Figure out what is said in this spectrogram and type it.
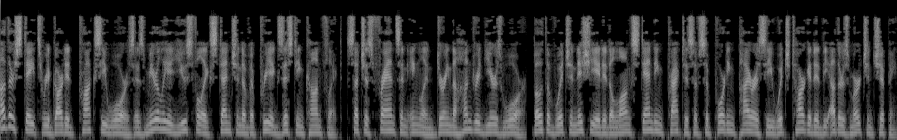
Other states regarded proxy wars as merely a useful extension of a pre-existing conflict, such as France and England during the Hundred Years' War, both of which initiated a long-standing practice of supporting piracy which targeted the other's merchant shipping.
